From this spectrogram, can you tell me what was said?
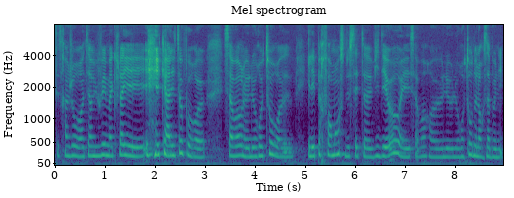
peut-être un jour interviewer McFly et, Carlito pour savoir le, retour et les performances de cette euh, vidéo et savoir euh, le, retour de leurs abonnés.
